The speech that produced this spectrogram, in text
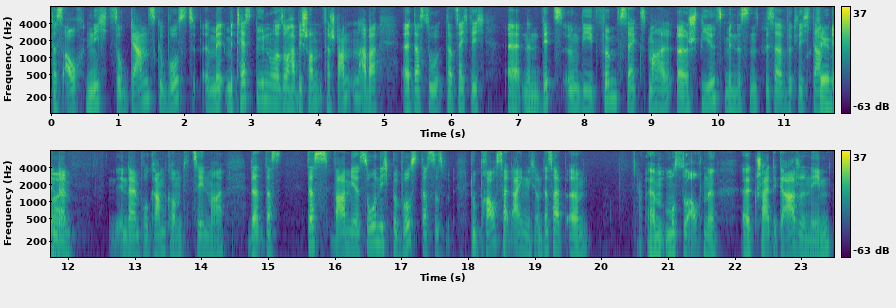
das auch nicht so ganz gewusst. Äh, Mit, mit Testbühnen oder so habe ich schon verstanden, aber äh, dass du tatsächlich einen Witz irgendwie fünf, sechs Mal spielst, mindestens, bis er wirklich dann in deinem, in deinem Programm kommt, zehnmal, da, das das war mir so nicht bewusst, dass es, du brauchst halt eigentlich, und deshalb ähm, ähm, musst du auch eine äh, gescheite Gage nehmen.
